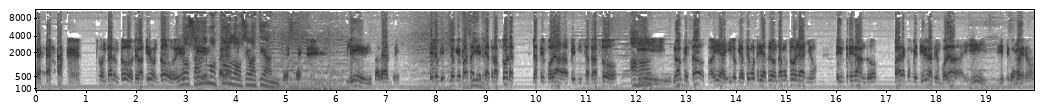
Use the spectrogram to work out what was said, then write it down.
Contaron todo, te batieron todo, ¿eh? Lo sabemos todo, Sebastián. Qué disparate. Lo, que, lo que pasa es que se atrasó la, la temporada, Peti, se atrasó. Ajá. Y no ha empezado todavía. Y lo que hacemos triatlón, estamos todo el año entrenando para competir en la temporada. Y, y viste cómo es, ¿no?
